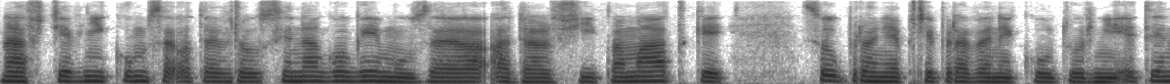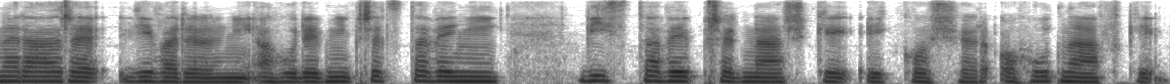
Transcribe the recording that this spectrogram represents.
Návštěvníkům se otevřou synagogy, muzea a další památky. Jsou pro ně připraveny kulturní itineráře, divadelní a hudební představení, výstavy, přednášky i košer ochutnávky.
